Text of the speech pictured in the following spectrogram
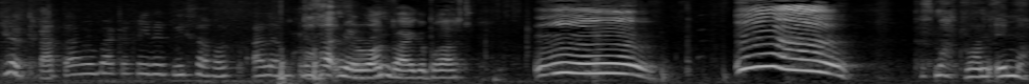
Ich habe gerade darüber geredet, wie verrückt alle Das hat mir. Ron beigebracht. Hm. Das macht Ron immer.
